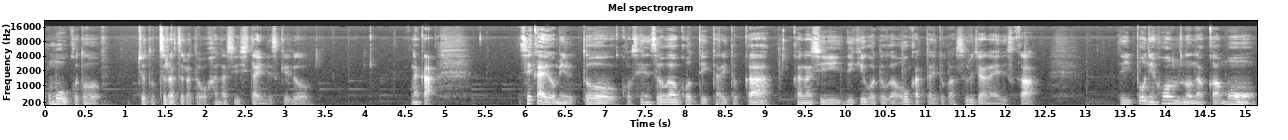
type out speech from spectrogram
思うことちょっとつらつらとお話ししたいんですけどなんか世界を見るとこう戦争が起こっていたりとか悲しい出来事が多かったりとかするじゃないですか。で一方日本の中も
